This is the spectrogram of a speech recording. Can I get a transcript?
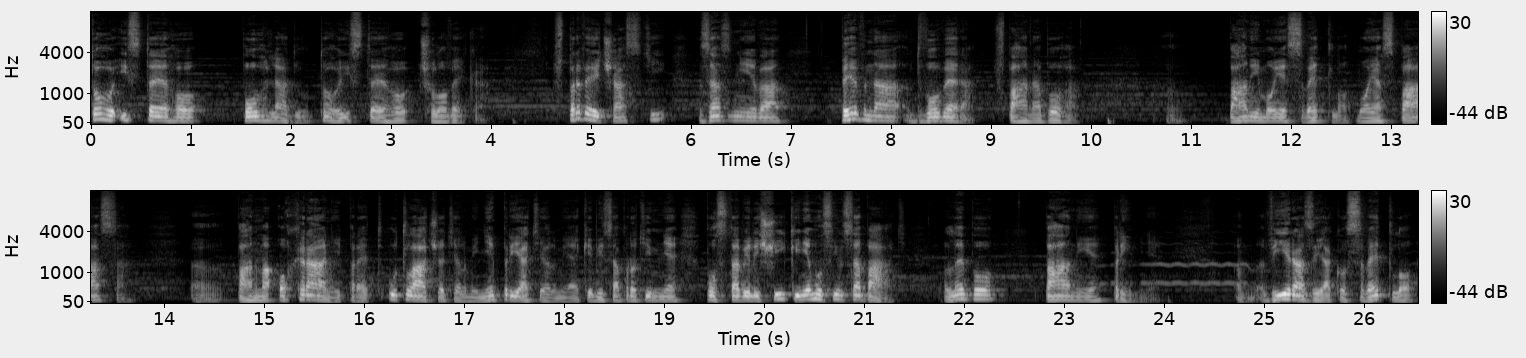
toho istého pohľadu, toho istého človeka. V prvej časti zaznieva pevná dôvera v Pána Boha. E, Pán je moje svetlo, moja spása. E, Pán ma ochráni pred utláčateľmi, nepriateľmi, aj keby sa proti mne postavili šíky, nemusím sa báť, lebo Pán je pri mne výrazy ako svetlo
